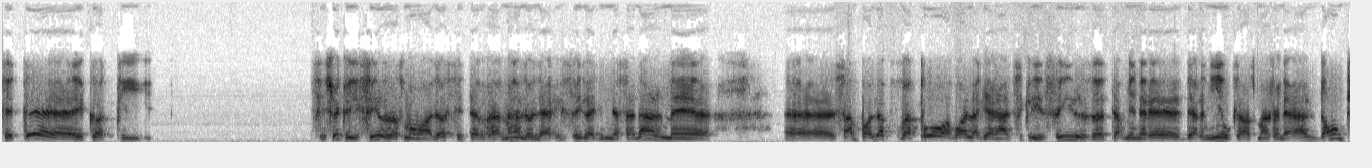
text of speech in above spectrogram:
c'était, écoute, puis c'est sûr que les Seals, à ce moment-là, c'était vraiment là, la risée de la Ligue nationale, mais euh, euh, Sam Pollock ne pouvait pas avoir la garantie que les Seals euh, termineraient dernier au classement général. Donc,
